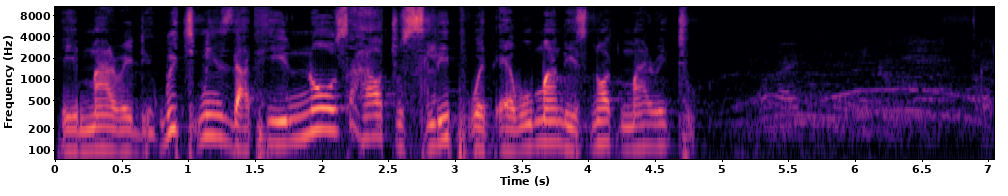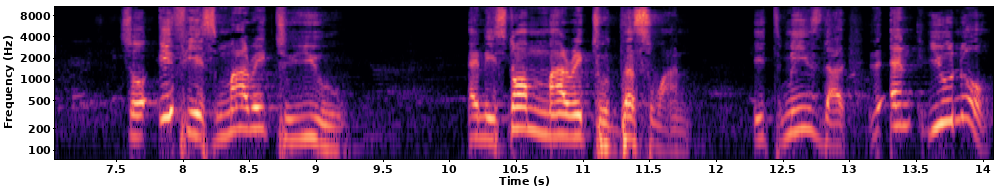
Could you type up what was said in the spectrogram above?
he married you, which means that he knows how to sleep with a woman he's not married to. So if he is married to you and he's not married to this one, it means that, and you know,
